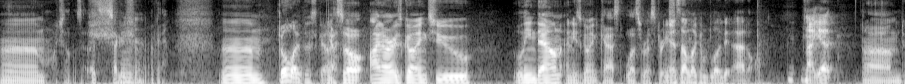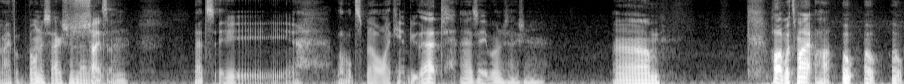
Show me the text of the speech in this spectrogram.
Um, which level is that? That's second. Okay. Um, don't like this guy. yeah. So Einar is going to lean down and he's going to cast Lesser Restoration. Yeah, it's not looking bloody at all. Not yet. Um, do I have a bonus action that I can? That's a leveled spell. I can't do that as a bonus action. Um, hold on. What's my? Uh, oh, oh, oh.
